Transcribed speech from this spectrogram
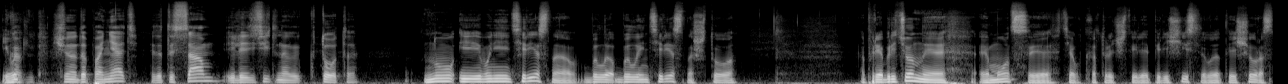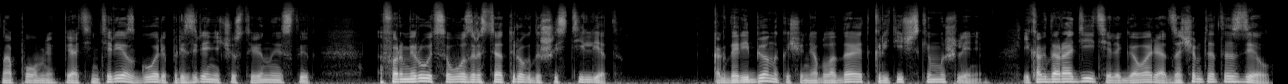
И как, вот... Еще надо понять, это ты сам или действительно кто-то? Ну, и мне интересно, было, было интересно, что приобретенные эмоции, те, вот, которые четыре я перечислил, это еще раз напомню, пять. Интерес, горе, презрение, чувство вины и стыд формируются в возрасте от 3 до 6 лет, когда ребенок еще не обладает критическим мышлением. И когда родители говорят, зачем ты это сделал,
